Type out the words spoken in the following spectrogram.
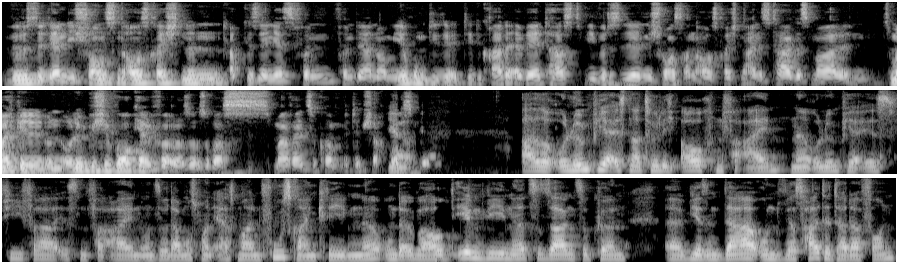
würdest du denn die Chancen ausrechnen, abgesehen jetzt von, von der Normierung, die, die du gerade erwähnt hast, wie würdest du dir die Chancen ausrechnen, eines Tages mal in, zum Beispiel in olympische Vorkämpfe oder so sowas mal reinzukommen mit dem Schachboxen? Ja. Also Olympia ist natürlich auch ein Verein, ne? Olympia ist, FIFA ist ein Verein und so, da muss man erstmal einen Fuß reinkriegen, ne? Um da überhaupt irgendwie, ne, zu sagen zu können, äh, wir sind da und was haltet ihr davon?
